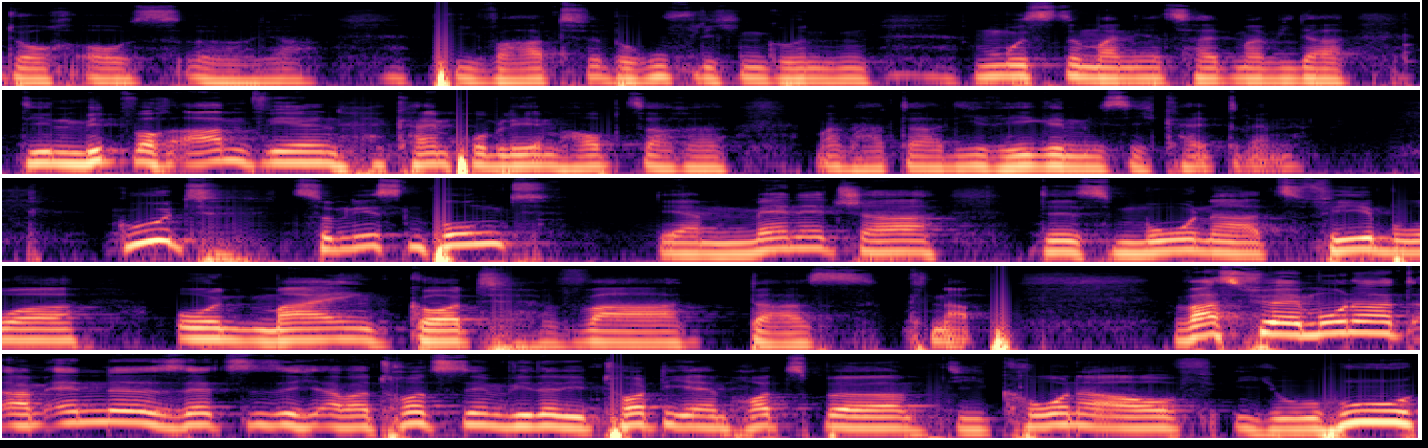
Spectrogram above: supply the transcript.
Doch aus äh, ja, privat-beruflichen Gründen musste man jetzt halt mal wieder den Mittwochabend wählen. Kein Problem, Hauptsache man hat da die Regelmäßigkeit drin. Gut, zum nächsten Punkt. Der Manager des Monats Februar und mein Gott, war das knapp. Was für ein Monat. Am Ende setzen sich aber trotzdem wieder die Tottenham Hotspur die Krone auf. Juhu.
